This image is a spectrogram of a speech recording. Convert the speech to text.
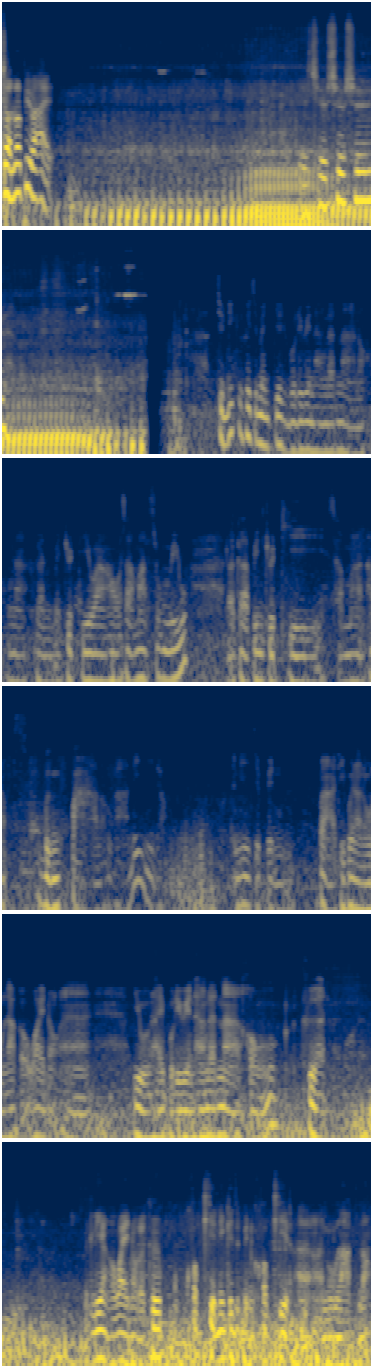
จอดรถพี่ไว้เชื่อเชื่อเชื่อ จุดนี้ก็คือจะเป็นจุดบริเวณทางด้านหน้าเนาะของนาเขื่อนเป็นจุดที่ว่าเราสามารถชมวิว แล้วก็เป็นจุดที่สามารถครับบึงป่าเนาะทุกท่านนี่นี่เนาะอันนี้จะเป็นป่าที่เพื่อนอนุรักษ์เอาไว้เนาะอ่าอยู่ในบริเวณทางด้านหน้าของเขื่อนเป็นเลี้ยงเอาไว้เนาะก็คือขอบเขตนี้ก็จะเป็นขอบเขตอนุรักษ์เนาะ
